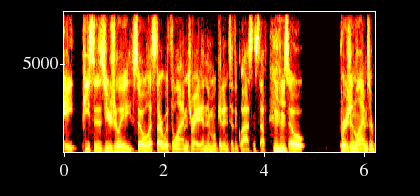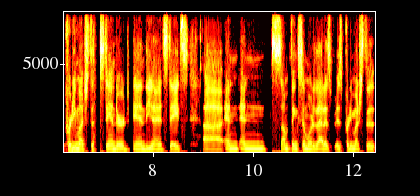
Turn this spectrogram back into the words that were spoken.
eight pieces usually. So let's start with the limes, right? And then we'll get into the glass and stuff. Mm-hmm. So Persian limes are pretty much the standard in the United States, uh, and and something similar to that is is pretty much the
